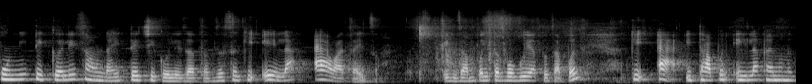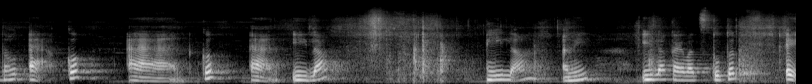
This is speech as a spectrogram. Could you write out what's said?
फोनिटिकली साऊंड आहेत ते शिकवले जातात. जसं की एला ॲ वाचायचं. एक्झाम्पल तर बघूयातच आपण की ॲ इथं आपण एला काय म्हणत आहोत? ॲ क ॲन क ॲन ईला ईला आणि ईला काय वाचतो तर? ए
